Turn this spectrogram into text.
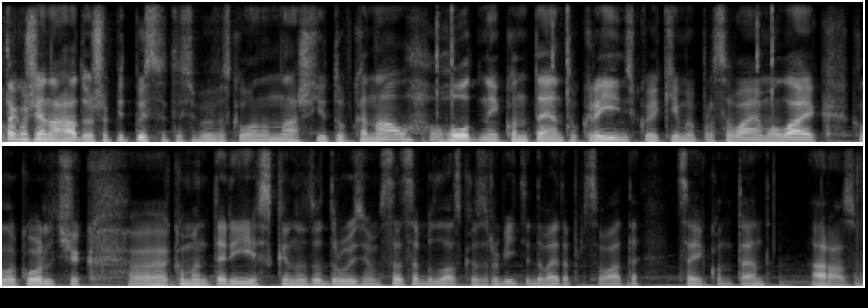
Також я нагадую, що підписуйтесь обов'язково на наш YouTube канал. Годний контент українською, який ми просуваємо. Лайк, колокольчик, е, коментарі, скинути друзям. Все це, будь ласка, зробіть і давайте працювати цей контент разом.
